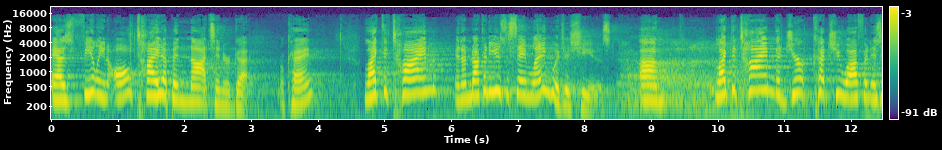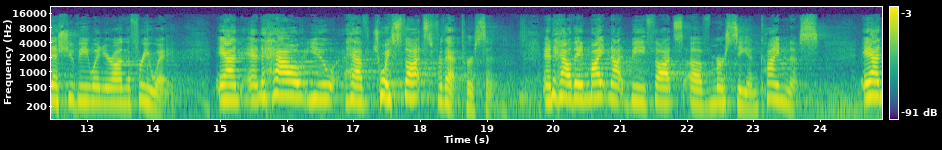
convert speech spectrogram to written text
as feeling all tied up in knots in her gut, okay? Like the time, and I'm not going to use the same language as she used. Um, like the time the jerk cuts you off in his SUV when you're on the freeway, and, and how you have choice thoughts for that person, and how they might not be thoughts of mercy and kindness. And,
